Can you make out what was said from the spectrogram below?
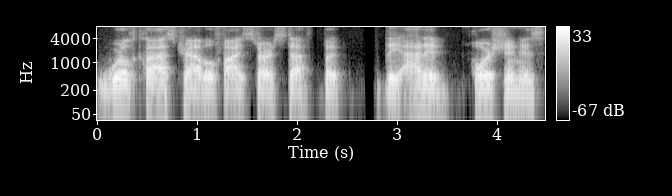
world class travel, five star stuff, but the added portion is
